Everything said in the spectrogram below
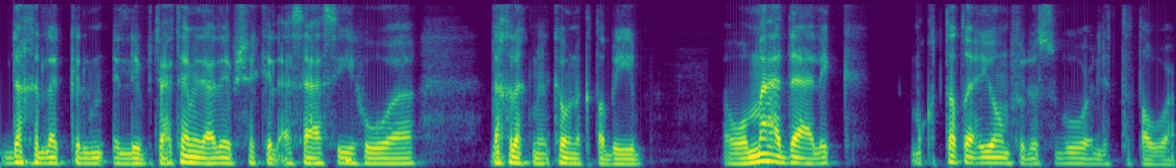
دخلك اللي بتعتمد عليه بشكل أساسي هو دخلك من كونك طبيب ومع ذلك مقتطع يوم في الأسبوع للتطوع؟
